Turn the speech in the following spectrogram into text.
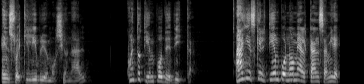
¿En su equilibrio emocional? ¿Cuánto tiempo dedica? Ay, es que el tiempo no me alcanza. Mire,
